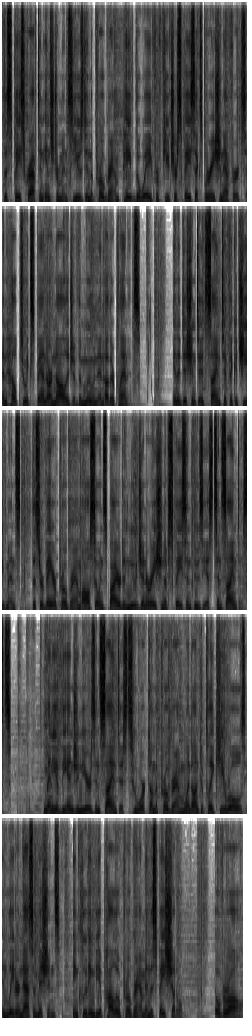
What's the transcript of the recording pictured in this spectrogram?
The spacecraft and instruments used in the program paved the way for future space exploration efforts and helped to expand our knowledge of the Moon and other planets. In addition to its scientific achievements, the Surveyor program also inspired a new generation of space enthusiasts and scientists. Many of the engineers and scientists who worked on the program went on to play key roles in later NASA missions, including the Apollo program and the Space Shuttle. Overall,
